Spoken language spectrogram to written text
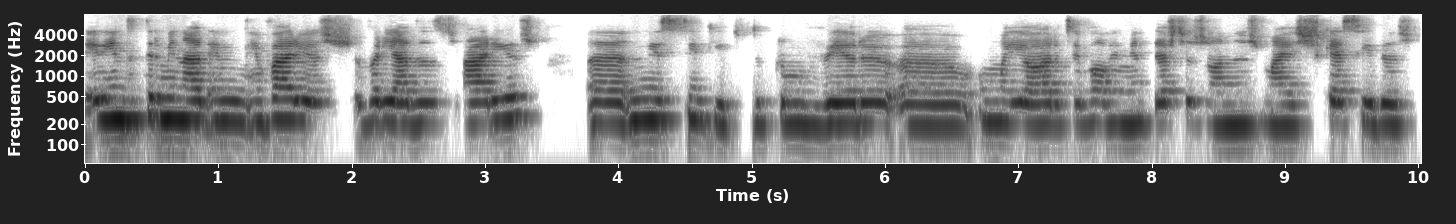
em determinado, em, em várias variadas áreas, uh, nesse sentido, de promover uh, um maior desenvolvimento destas zonas mais esquecidas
